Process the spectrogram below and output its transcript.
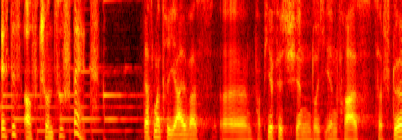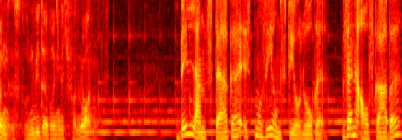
ist es oft schon zu spät. Das Material, was äh, Papierfischchen durch ihren Fraß zerstören, ist unwiederbringlich verloren. Bill Landsberger ist Museumsbiologe. Seine Aufgabe,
